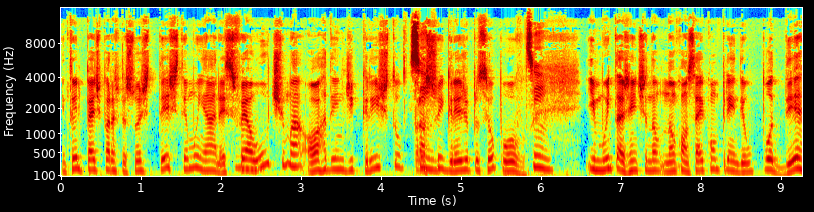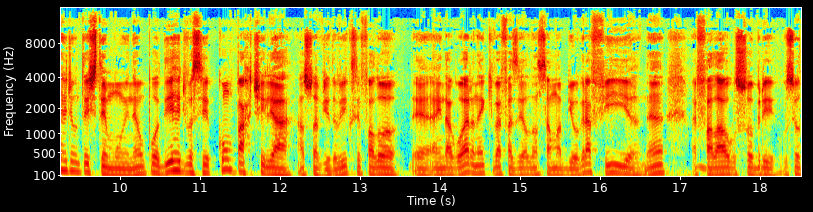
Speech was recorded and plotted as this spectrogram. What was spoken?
Então ele pede para as pessoas testemunharem. Essa foi a uhum. última ordem de Cristo para a sua igreja, para o seu povo. Sim. E muita gente não, não consegue compreender o poder de um testemunho, né? O poder de você compartilhar a sua vida. Eu vi que você falou é, ainda agora, né? Que vai fazer lançar uma biografia, né? Vai falar algo sobre o seu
